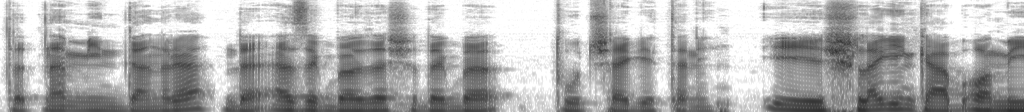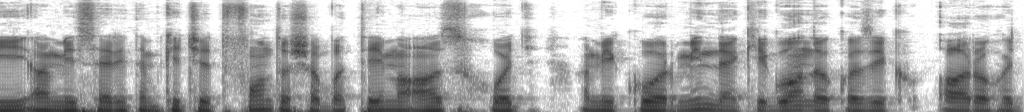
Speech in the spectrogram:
Tehát nem mindenre, de ezekben az esetekben tud segíteni. És leginkább, ami, ami szerintem kicsit fontosabb a téma az, hogy amikor mindenki gondolkozik arról, hogy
